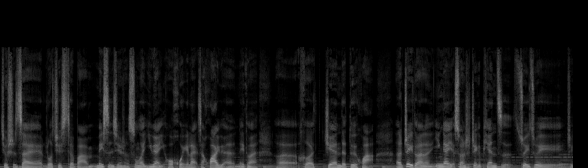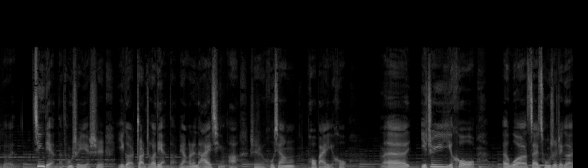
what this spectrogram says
就是在罗切斯特把 Mason 先生送到医院以后回来，在花园那段，呃，和 Jane 的对话，呃，这一段应该也算是这个片子最最这个经典的，同时也是一个转折点的两个人的爱情啊，是互相抛白以后，呃，以至于以后。呃，我在从事这个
